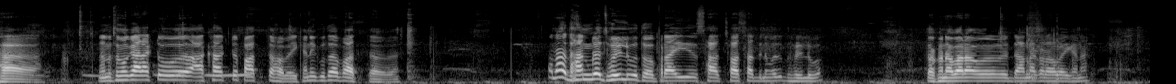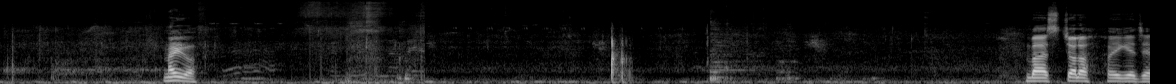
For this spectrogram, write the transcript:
হ্যাঁ না না তোমাকে আর একটা আখা একটা পাততে হবে এখানে কোথাও পাততে হবে। না ধানগুলো ধরে নেব তো প্রায় সাত ছ সাত দিনের মধ্যে ধরে নেব। তখন আবার ও রান্না করা হবে এখানে। নাকি গো? বাস চলো হয়ে গিয়েছে।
